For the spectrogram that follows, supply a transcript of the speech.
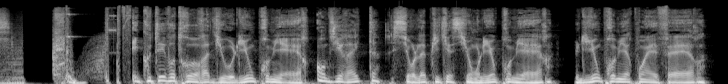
Écoutez votre radio Lyon Première en direct sur l'application Lyon Première, lyonpremière.fr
